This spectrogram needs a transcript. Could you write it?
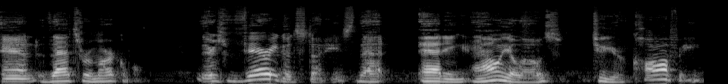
And that's remarkable. There's very good studies that adding allulose to your coffee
